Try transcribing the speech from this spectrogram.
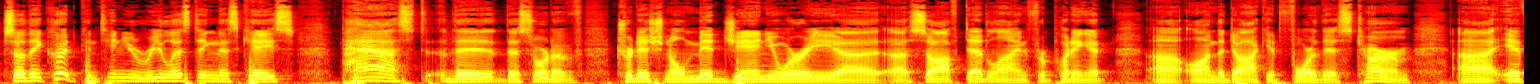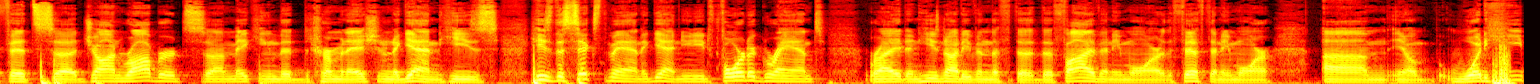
So they could continue relisting this case past the, the sort of traditional mid January uh, uh, soft deadline for putting it uh, on the docket for this term. Uh, if it's uh, John Roberts uh, making the determination, and again, he's, he's the sixth man. Again, you need four to grant, right? And he's not even the, the, the five anymore, the fifth anymore. Um, you know, would he,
